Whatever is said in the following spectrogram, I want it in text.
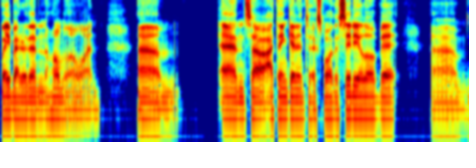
way better than the Home Alone one. Um, and so I think getting to explore the city a little bit, um,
